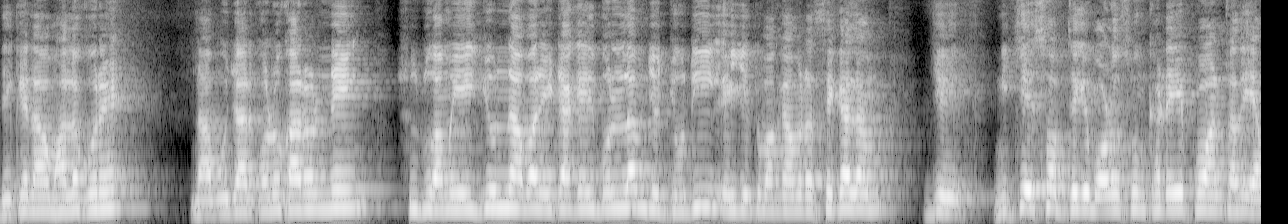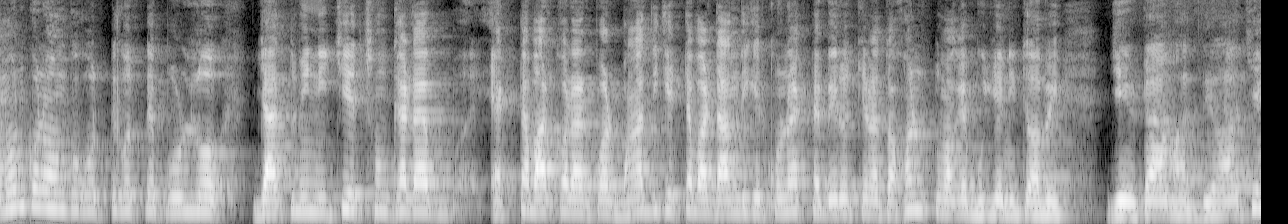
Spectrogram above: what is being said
দেখে নাও ভালো করে। না বোঝার কোনো কারণ নেই। শুধু আমি এই জন্য আবার এটাকে বললাম যে যদি এই যে তোমাকে আমরা শেখালাম যে নিচের সব থেকে বড় সংখ্যাটা এফ ওয়ান তাহলে এমন কোনো অঙ্ক করতে করতে পড়ল যা তুমি নিচের সংখ্যাটা একটা বার করার পর বাঁ দিকেরটা বা ডান দিকের কোনো একটা বেরোচ্ছে না, তখন তোমাকে বুঝে নিতে হবে যে এটা আমার দেওয়া আছে।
